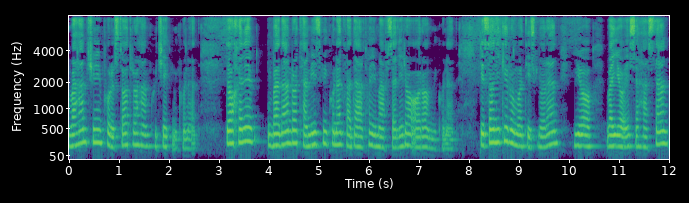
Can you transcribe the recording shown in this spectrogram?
و همچنین پروستات را هم کوچک می کند. داخل بدن را تمیز می کند و دردهای مفصلی را آرام می کند. کسانی که روماتیسم دارند یا و یائس هستند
